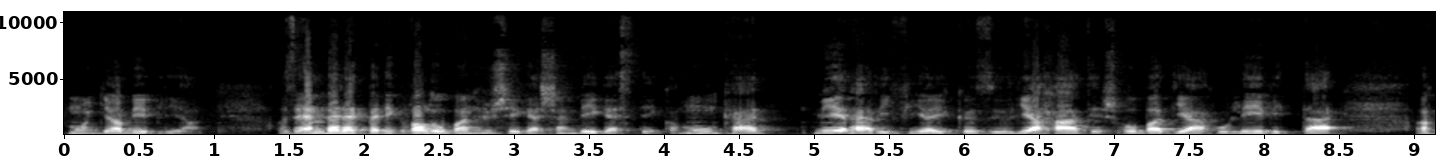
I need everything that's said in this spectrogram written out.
mondja a Biblia. Az emberek pedig valóban hűségesen végezték a munkát, Mérári fiai közül Jahát és Obadjáhu lévitták, a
